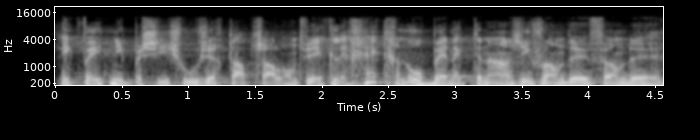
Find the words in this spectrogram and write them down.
Ik weet niet precies hoe zich dat zal ontwikkelen. Gek genoeg ben ik ten aanzien van de, van de, eh,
